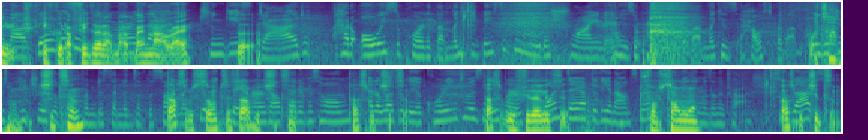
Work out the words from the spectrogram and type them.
you- love. you There could have figured out by- now, right? Joong-ki's So- dad had always supported them. Like he basically made a shrine in his apartment for them, like his house for them. What it was just pictures of Cheating? them from Descendants of the Sun. That's like, he had, like, something, that'd be banners outside cheating. of his home. That's and allegedly, cheating. according to his That's neighbors, one day after the announcement, From someone. everything was in the trash. So That's that cheating.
